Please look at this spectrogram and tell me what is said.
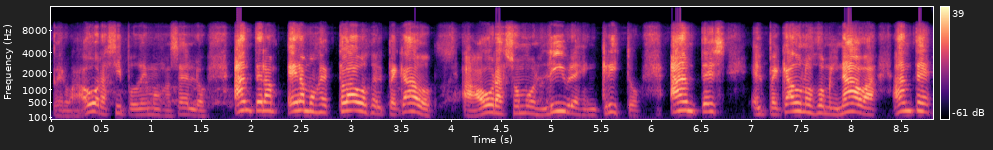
pero ahora sí podemos hacerlo. Antes éramos esclavos del pecado, ahora somos libres en Cristo. Antes el pecado nos dominaba, antes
